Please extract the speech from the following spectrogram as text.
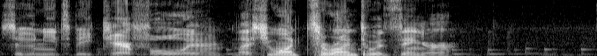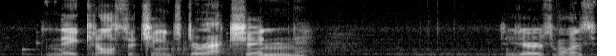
So you need to be careful unless you want to run to a zinger they can also change direction. There's ones.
